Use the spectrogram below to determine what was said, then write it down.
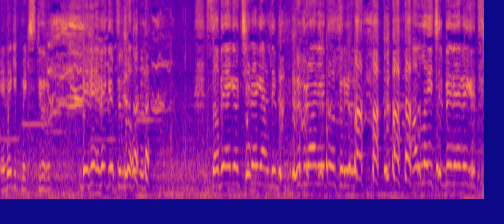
Eve gitmek istiyorum. Beni eve götür ne olur. Sabiha Gökçen'e geldim. Ümraniye'de oturuyorum. Allah için beni eve götür.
